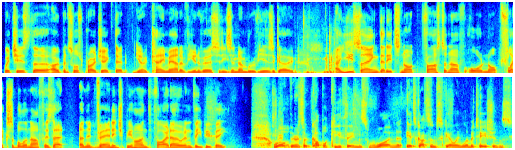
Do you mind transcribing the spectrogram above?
which is the open source project that you know came out of universities a number of years ago. Are you saying that it's not fast enough or not flexible enough? Is that an advantage behind FIDO and VPP? Well, there's a couple key things. One, it's got some scaling limitations,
